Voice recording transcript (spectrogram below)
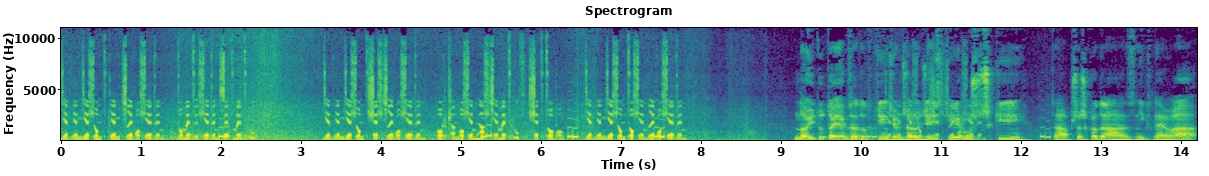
95 lewo 7. Do metry 700 metrów. 96 lewo 7. Orkan 18 metrów przed tobą. 98 lewo 7. No i tutaj jak za dotknięciem czarodziejskiej różdżki ta przeszkoda zniknęła.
